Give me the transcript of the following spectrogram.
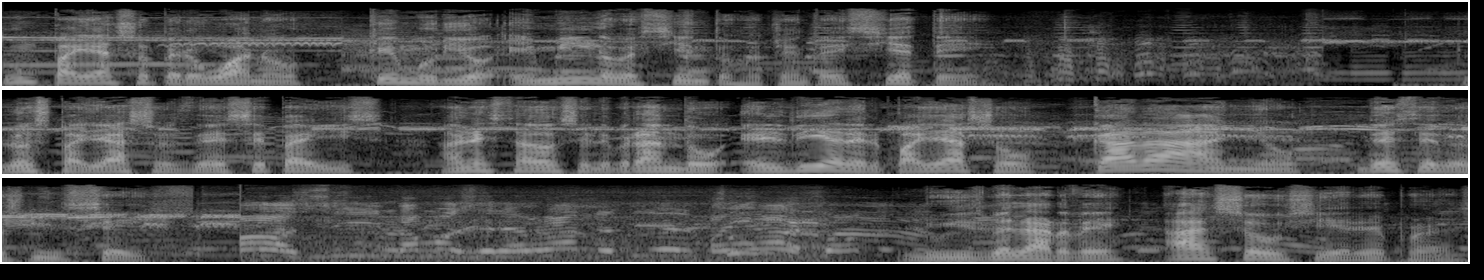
un payaso peruano que murió en 1987. Los payasos de ese país han estado celebrando el Día del Payaso cada año desde 2006. Luis Velarde, Associated Press.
